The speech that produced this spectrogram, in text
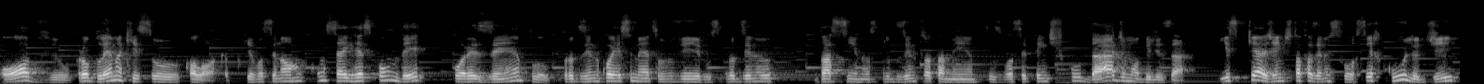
óbvio o problema que isso coloca, porque você não consegue responder, por exemplo, produzindo conhecimento sobre o vírus, produzindo vacinas, produzindo tratamentos, você tem dificuldade de mobilizar. Isso porque a gente está fazendo um esforço hercúleo de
